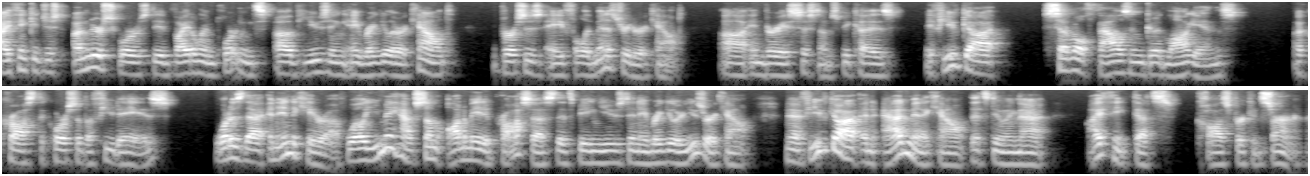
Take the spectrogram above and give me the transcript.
I think it just underscores the vital importance of using a regular account versus a full administrator account uh, in various systems. Because if you've got several thousand good logins across the course of a few days, what is that an indicator of? Well, you may have some automated process that's being used in a regular user account. Now, if you've got an admin account that's doing that, I think that's cause for concern.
